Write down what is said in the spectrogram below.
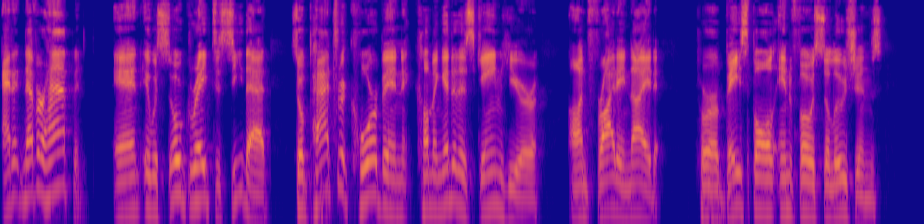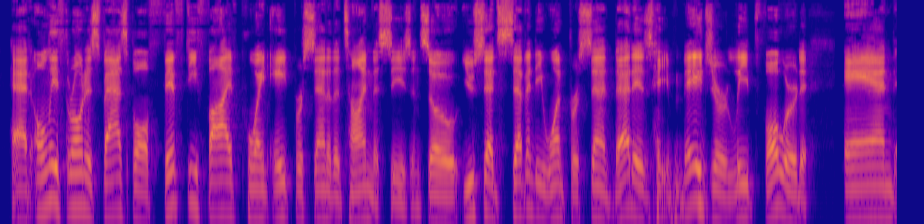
And it never happened. And it was so great to see that. So Patrick Corbin coming into this game here on Friday night for Baseball Info Solutions had only thrown his fastball 55.8% of the time this season. So you said 71%. That is a major leap forward. And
